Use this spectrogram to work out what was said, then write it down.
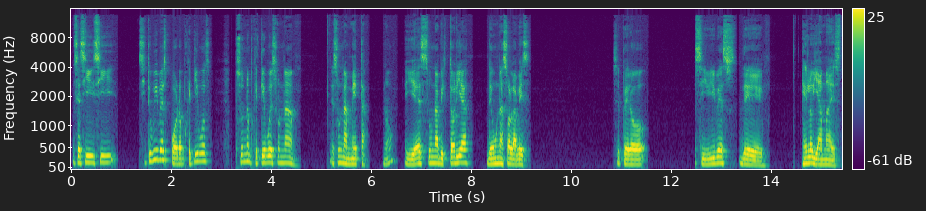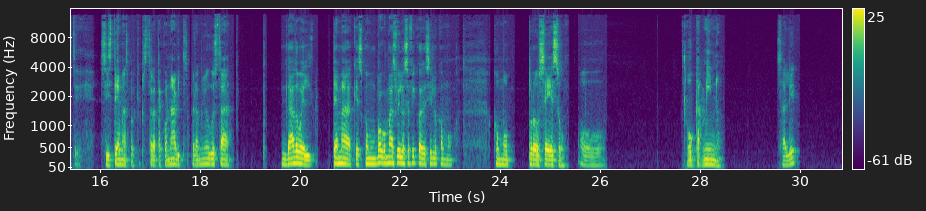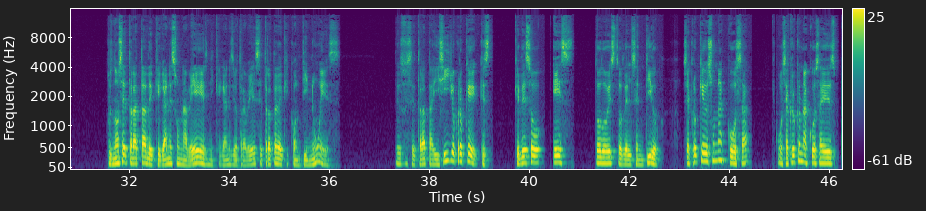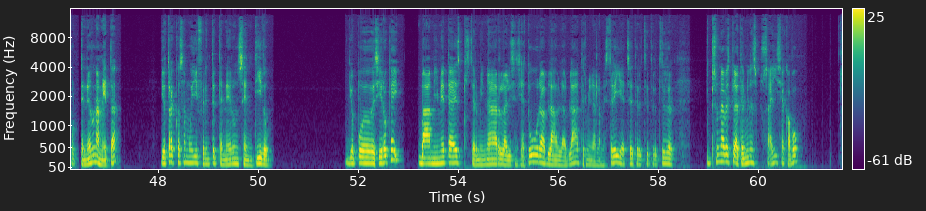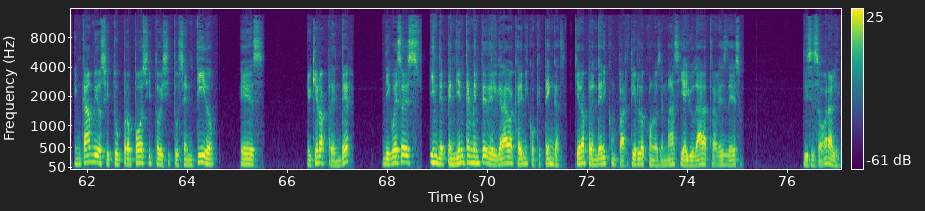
o sea, si, si, si tú vives por objetivos, pues un objetivo es una, es una meta, ¿no? Y es una victoria de una sola vez. Pero si vives de, él lo llama este sistemas porque pues trata con hábitos, pero a mí me gusta, dado el tema que es como un poco más filosófico, decirlo como, como proceso o, o camino. ¿Sale? pues no se trata de que ganes una vez ni que ganes de otra vez, se trata de que continúes. De eso se trata. Y sí, yo creo que, que, que de eso es todo esto del sentido. O sea, creo que es una cosa, o sea, creo que una cosa es por tener una meta y otra cosa muy diferente tener un sentido. Yo puedo decir, ok, va, mi meta es pues, terminar la licenciatura, bla, bla, bla, terminar la maestría, etcétera, etcétera, etcétera. Y pues una vez que la terminas, pues ahí se acabó. En cambio, si tu propósito y si tu sentido es yo quiero aprender, digo, eso es independientemente del grado académico que tengas. Quiero aprender y compartirlo con los demás y ayudar a través de eso. Dices, órale.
